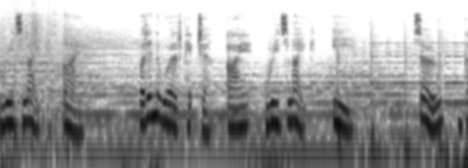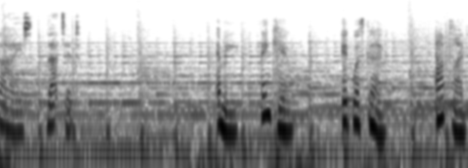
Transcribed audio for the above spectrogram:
reads like I. But in the word picture, I, reads like E. So, guys, that's it. Emmy, thank you. It was good. Applaud.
